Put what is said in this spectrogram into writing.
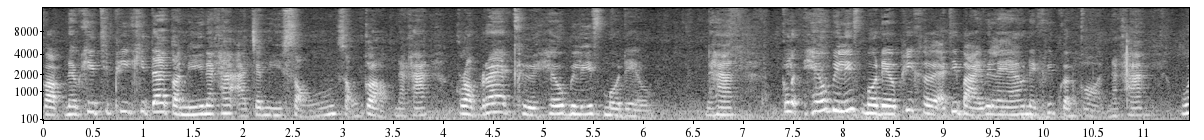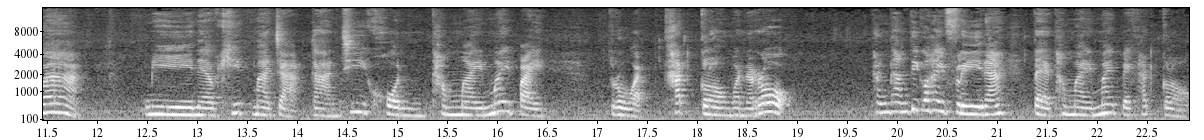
กรอบแนวคิดที่พี่คิดได้ตอนนี้นะคะ อาจจะมี2งสองกรอบนะคะ กรอบแรกคือ health belief model นะคะ health belief model พี่เคยอธิบายไว้แล้วในคลิปก่อนๆนะคะ ว่ามีแนวคิดมาจากการที่คนทำไมไม่ไปตรวจคัดกรองวัณโรค ทั้งๆทที่ก็ให้ฟรีนะ แต่ทำไมไม่ไปคัดกรอง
